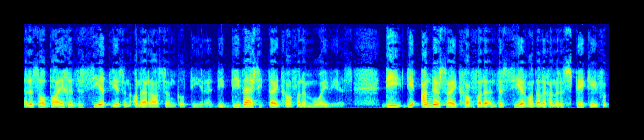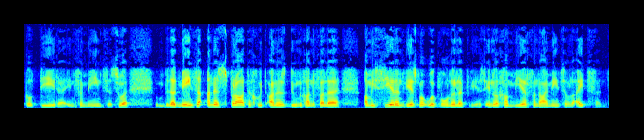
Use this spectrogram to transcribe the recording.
hulle sal baie geïnteresseerd wees in ander rasse en kulture. Die diversiteit gaan vir hulle mooi wees. Die die andersheid gaan vir hulle interesseer want hulle gaan respek hê vir kulture en vir mense. So dat mense anders praat en goed anders doen gaan vir hulle amuserend wees, maar ook wonderlik wees en hulle gaan meer van daai mense wil uitvind.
